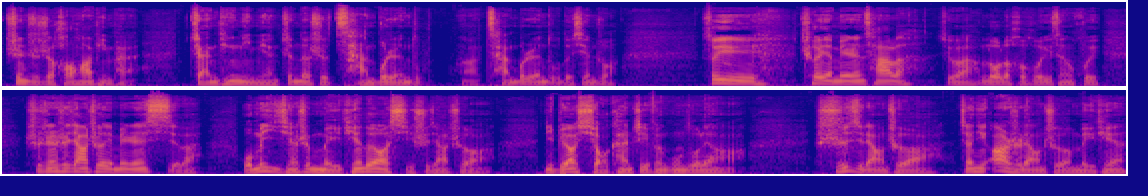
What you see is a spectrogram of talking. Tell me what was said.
甚至是豪华品牌。展厅里面真的是惨不忍睹啊，惨不忍睹的现状，所以车也没人擦了，对吧？落了厚厚一层灰，试乘试驾车也没人洗了。我们以前是每天都要洗试驾车啊，你不要小看这份工作量啊，十几辆车啊，将近二十辆车，每天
